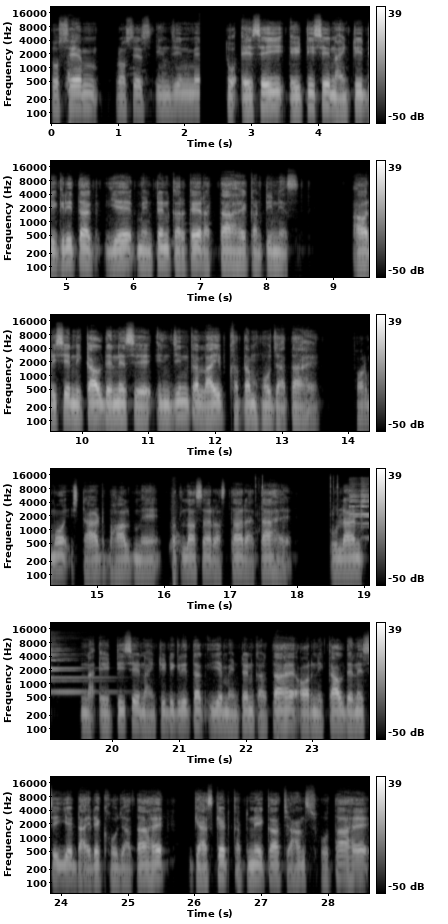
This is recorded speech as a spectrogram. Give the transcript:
तो सेम प्रोसेस इंजन में तो ऐसे ही 80 से 90 डिग्री तक ये मेंटेन करके रखता है कंटिन्यूस और इसे निकाल देने से इंजन का लाइफ ख़त्म हो जाता है। थर्मो स्टार्ट भाल्व में पतला सा रास्ता रहता है। कूलेंट एटी से 90 डिग्री तक ये मेंटेन करता है और निकाल देने से ये डायरेक्ट हो जाता है। गैसकेट कटने का चांस होता है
